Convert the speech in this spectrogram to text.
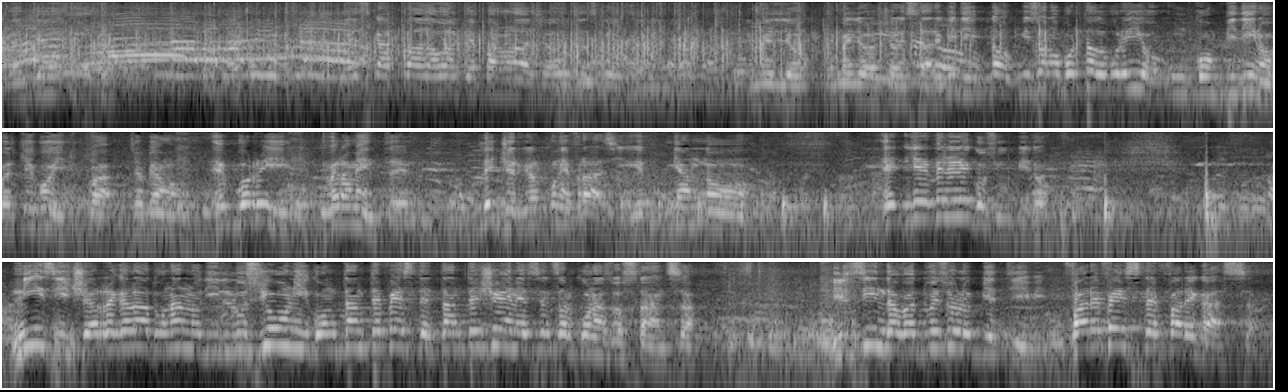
perché è scappata qualche parolaccia la volta scorsa è meglio, è meglio lasciare stare quindi no, mi sono portato pure io un compitino perché poi qua abbiamo e vorrei veramente leggervi alcune frasi che mi hanno e ve le leggo subito Nisi ci ha regalato un anno di illusioni con tante feste e tante cene e senza alcuna sostanza. Il sindaco ha due soli obiettivi, fare festa e fare cassa.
